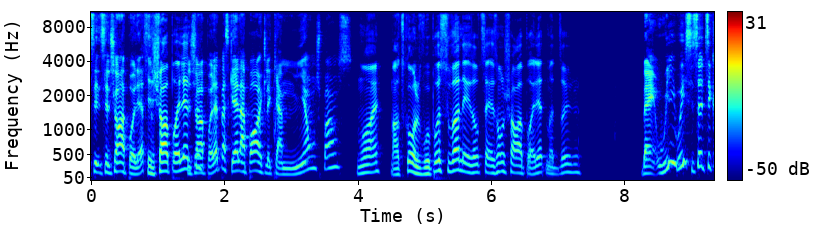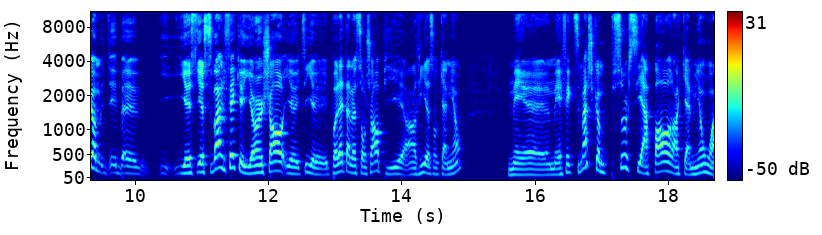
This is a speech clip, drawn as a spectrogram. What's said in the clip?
C'est c'est le char à Paulette. C'est le char à C'est Paulette, le char à? Paulette parce qu'elle a part avec le camion, je pense. Ouais. Mais en tout cas, on le voit pas souvent dans les autres saisons, le char à Paulette, m'a dire. là. Ben oui, oui, c'est ça, tu sais, comme. euh, ben, Il y, y a souvent le fait qu'il y a un char, a, y a- Paulette elle a son char, puis Henri a son camion. Mais, euh, mais effectivement, je suis comme sûr si elle part en camion,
